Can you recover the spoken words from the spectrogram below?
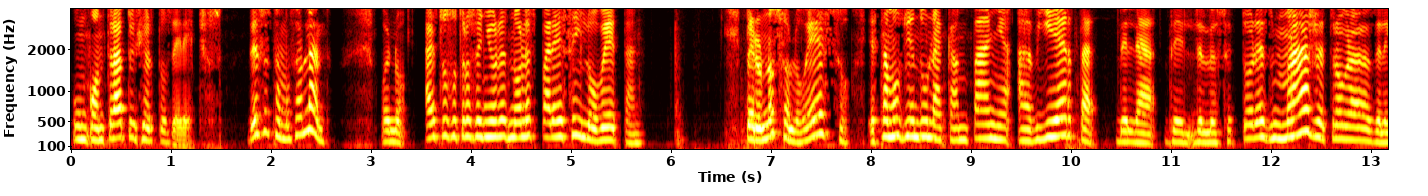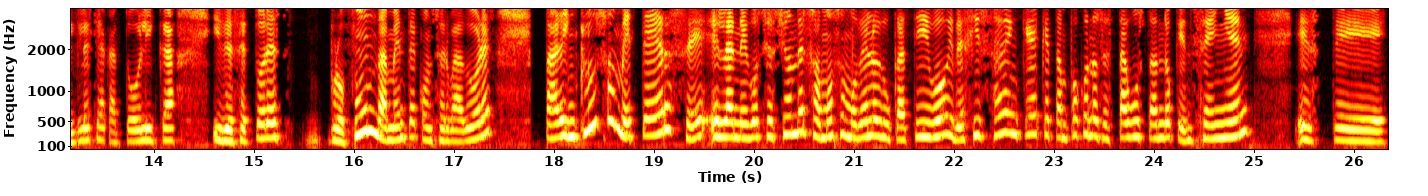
un contrato y ciertos derechos. De eso estamos hablando. Bueno, a estos otros señores no les parece y lo vetan. Pero no solo eso, estamos viendo una campaña abierta de, la, de, de los sectores más retrógradas de la Iglesia Católica y de sectores profundamente conservadores para incluso meterse en la negociación del famoso modelo educativo y decir, ¿saben qué? Que tampoco nos está gustando que enseñen este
